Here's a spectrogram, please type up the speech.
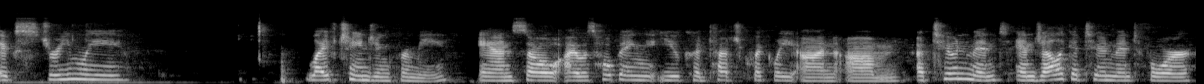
extremely life changing for me. And so I was hoping you could touch quickly on um, attunement, angelic attunement for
